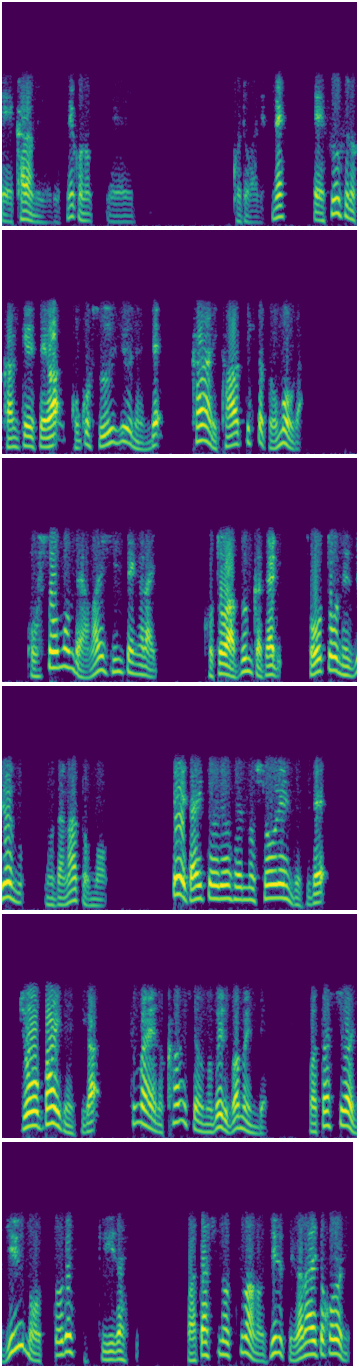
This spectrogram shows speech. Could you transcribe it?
えー、からのようですね、この、えー、ことがですね、え夫婦の関係性はここ数十年でかなり変わってきたと思うが、故障問題はあまり進展がない。ことは文化であり、相当根強いのだなと思う。米大統領選の勝利演説で、ジョー・バイデン氏が妻への感謝を述べる場面で、私はジルの夫ですと切り出し、私の妻のジルと言わないところに、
